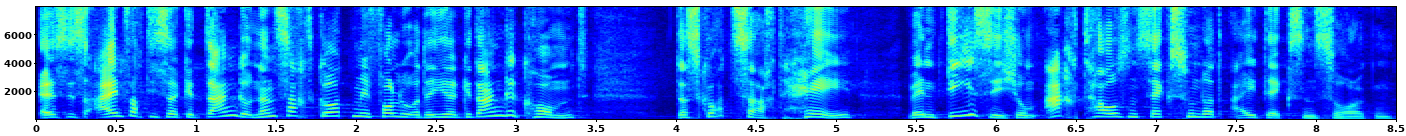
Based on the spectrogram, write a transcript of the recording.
es ist einfach dieser Gedanke. Und dann sagt Gott mir voll, oder dieser Gedanke kommt, dass Gott sagt, hey, wenn die sich um 8600 Eidechsen sorgen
